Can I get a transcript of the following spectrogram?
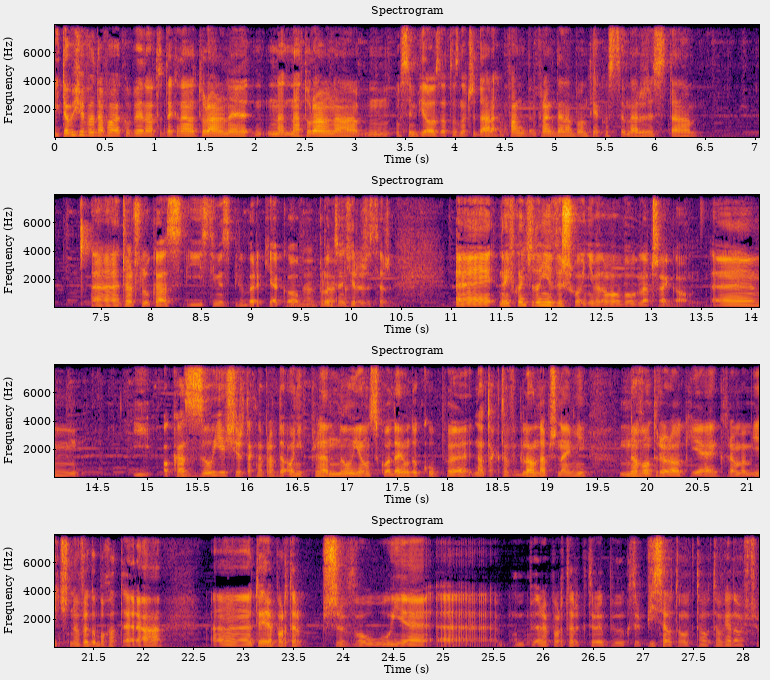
I to by się wydawało jakby na to taka naturalny, na, naturalna mm, symbioza, to znaczy Frank, Frank Darabont jako scenarzysta, George Lucas i Steven Spielberg jako No, producenci, tak. reżyserzy. E, no i w końcu to nie wyszło i nie wiadomo było dlaczego. I okazuje się, że tak naprawdę oni planują, składają do kupy, no tak to wygląda przynajmniej, nową trylogię, która ma mieć nowego bohatera. E, tutaj reporter przywołuje, e, reporter, który, który pisał tą, tą, tą wiadomość, przy-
